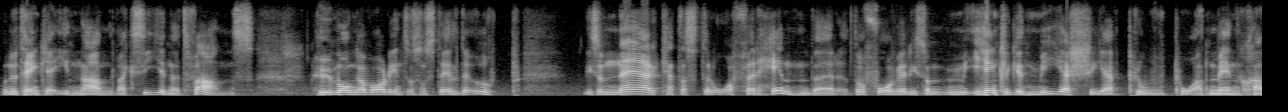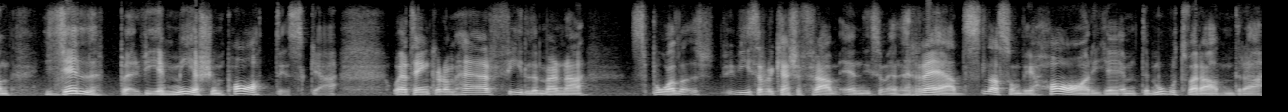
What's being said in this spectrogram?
Och nu tänker jag innan vaccinet fanns. Hur många var det inte som ställde upp? Liksom när katastrofer händer då får vi liksom egentligen mer se prov på att människan hjälper. Vi är mer sympatiska. Och jag tänker de här filmerna spåla, visar väl kanske fram en, liksom en rädsla som vi har gentemot varandra.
